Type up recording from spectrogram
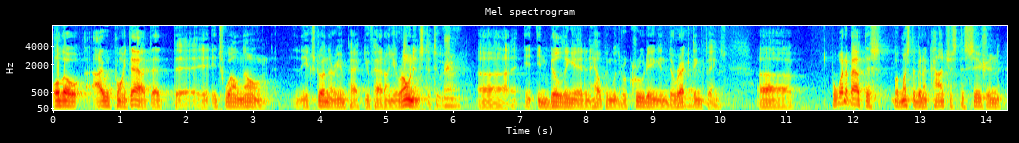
although I would point out that uh, it's well known the extraordinary impact you've had on your own institution uh, in, in building it and helping with recruiting and directing things. Uh, but what about this, what must have been a conscious decision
